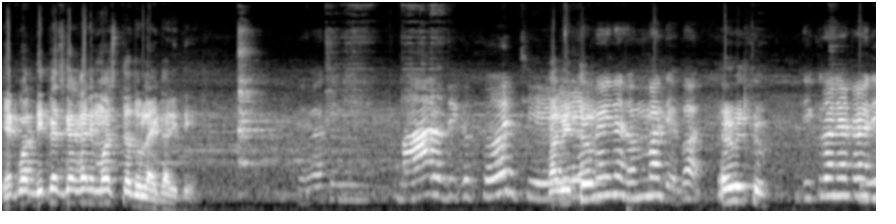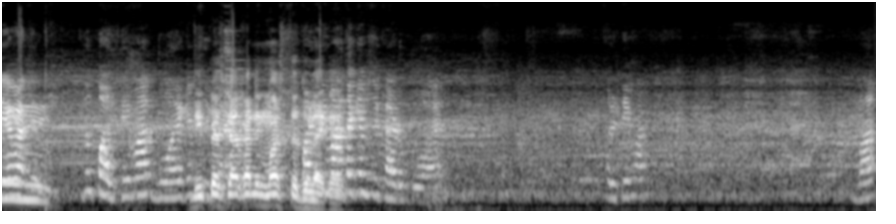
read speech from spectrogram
એકવાર દીપેશ કાકાની મસ્ત ધુલાઈ કરી હતી. મારો દીકરો છે. હા, રમવા દે બસ. એવું તું દીકરાને અટાણે રહેવા દે. તું પલટી માર બોય કેમ દીપેશ? કાકાની મસ્ત ધુલાઈ કેમ શીખવાડું બોય? પલટી માર. બા.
